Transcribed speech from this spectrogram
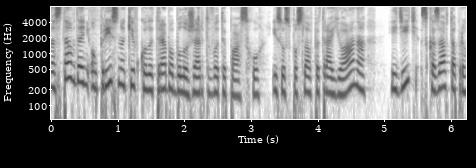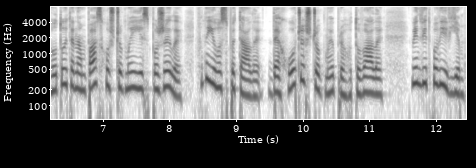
Настав день опрісноків, коли треба було жертвувати Пасху. Ісус послав Петра Йоанна. Ідіть, сказав та приготуйте нам Пасху, щоб ми її спожили. Вони його спитали, де хочеш, щоб ми приготували. Він відповів їм:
